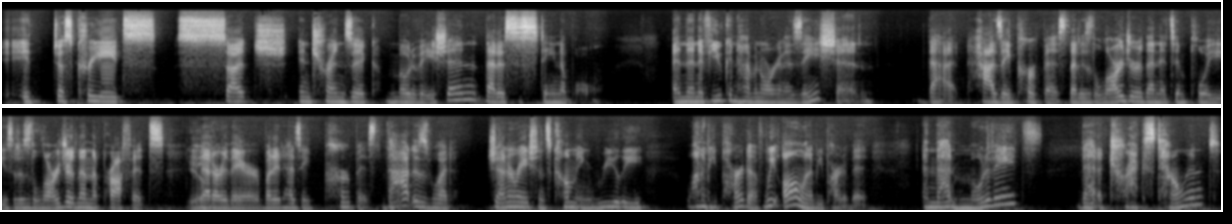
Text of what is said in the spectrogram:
It just creates such intrinsic motivation that is sustainable. And then if you can have an organization that has a purpose that is larger than its employees, that is larger than the profits Yep. that are there, but it has a purpose. That is what generations coming really want to be part of. We all want to be part of it. And that motivates, that attracts talent,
